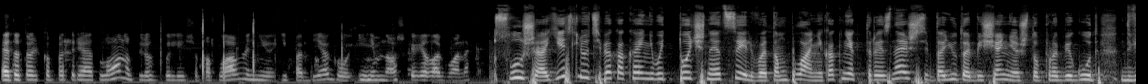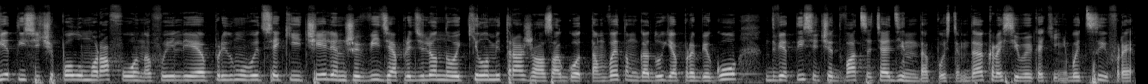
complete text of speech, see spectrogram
это только по триатлону, плюс были еще по плаванию и по бегу, и немножко велогонок. Слушай, а есть ли у тебя какая-нибудь точная цель в этом плане? Как некоторые, знаешь, дают обещание, что пробегут 2000 полумарафонов или придумывают всякие челленджи в виде определенного километража за год. Там в этом году я пробегу 2021, допустим, да, красивые какие-нибудь цифры.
